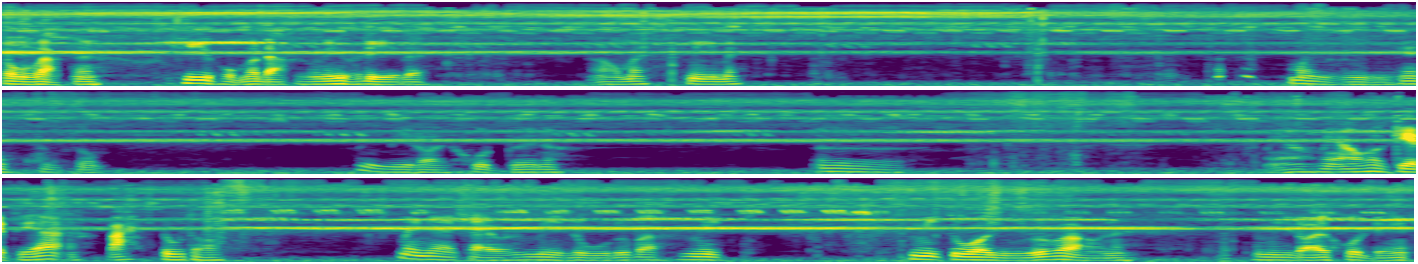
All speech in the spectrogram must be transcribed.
ตรงหลักนะที่ผมมาดักตรงนี้พอดีเลย เอาไหมมีไหมไม่มีแฮะท่านผู้ชมไม่มีรอยขุดด้วยเนอะเออไม่เอาไม่เอาก็เก็บสิฮะไปดูต่อไม่แน่ใจว่ามีรูหรือเปล่ามีมีตัวอยู่หรือเปล่านะมีรอยขุดอย่างนี้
